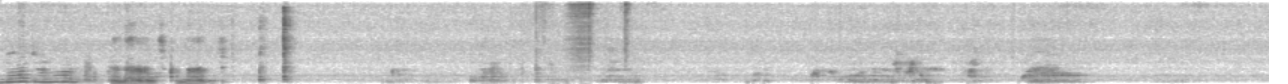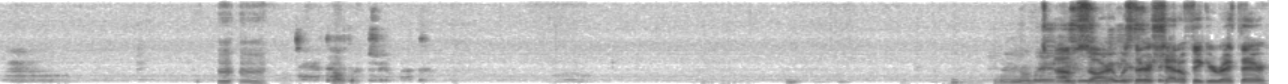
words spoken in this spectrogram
no, no. Prenda la luz, prenda la luz. Mm-mm. Todo tranquilo, por acá. En el nombre de I'm sorry. Was there a shadow figure right there?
